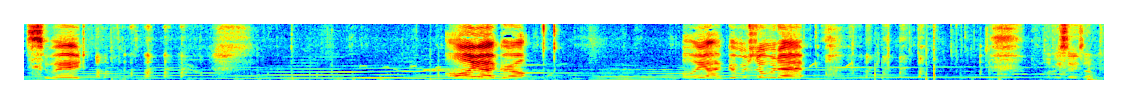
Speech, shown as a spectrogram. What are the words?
sweet. Oh, yeah, girl. Oh, yeah, give me some of that. Let me say something.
